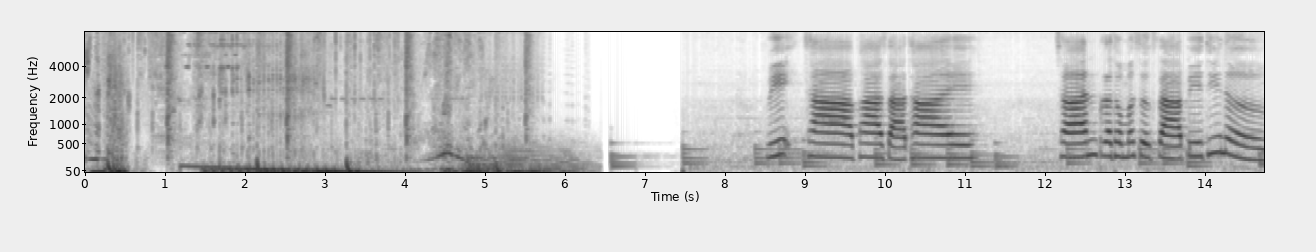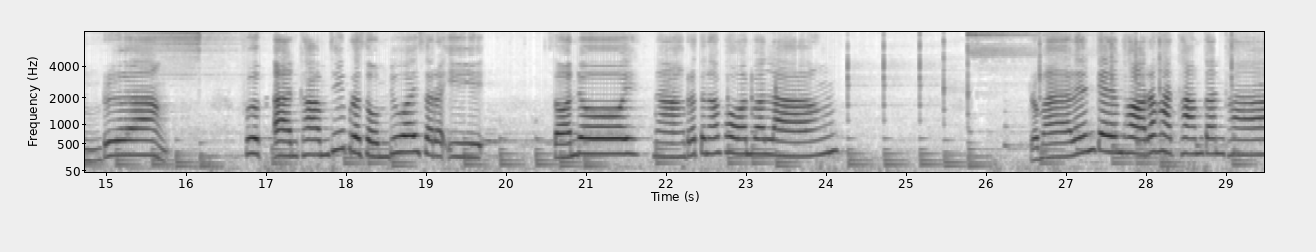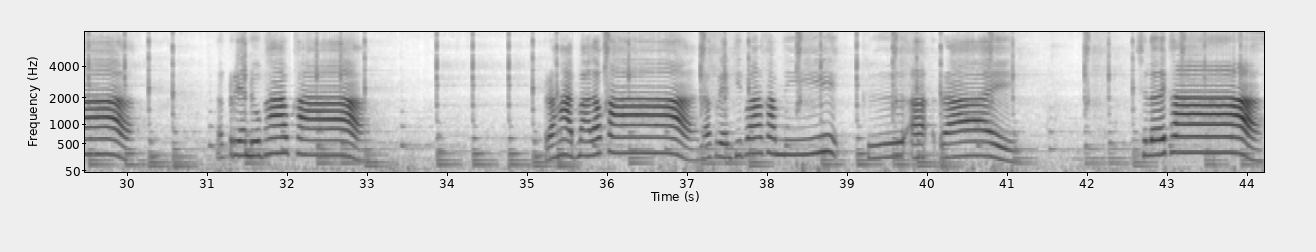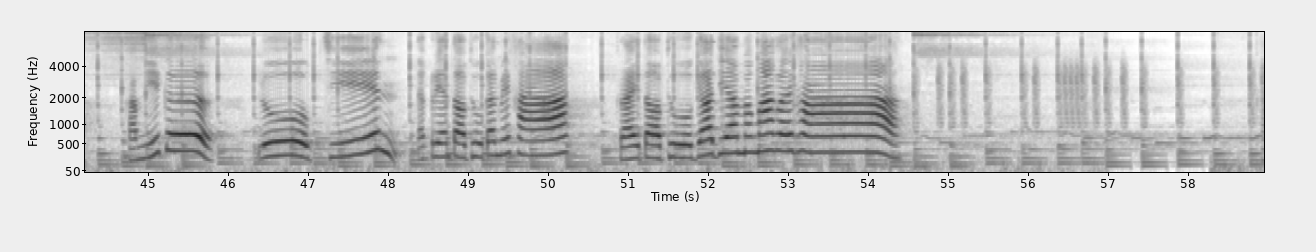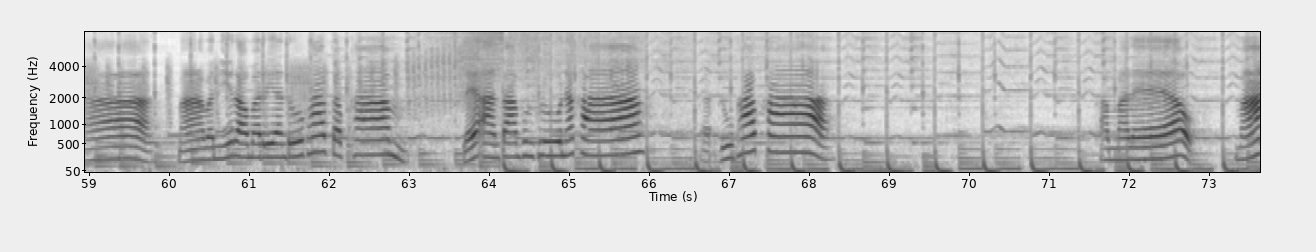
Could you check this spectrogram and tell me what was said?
วิชาภาษาไทย ชั้นประถมศึกษาปีที่หนึ่ง เรื่อง ฝึกอ่านคำที่ผสมด้วยสระอี สอนโดย นางรัตนพรวันหลัง เรามาเล่นเกมถอดรหัสคำกันค่ะ นักเรียนดูภาพค่ะ รหัสมาแล้วค่ะ นักเรียนคิดว่าคำนี้ คืออะไร เฉลยค่ะ คำนี้คือ ลูกชิ้น นักเรียนตอบถูกกันไหมคะ ใครตอบถูกยอดเยี่ยมมาก ๆ เลยค่ะ ค่ะ มาวันนี้เรามาเรียนรู้ภาพกับคำและอ่านตามคุณครูนะคะ ดูภาพค่ะทำมาแล้ว มะ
